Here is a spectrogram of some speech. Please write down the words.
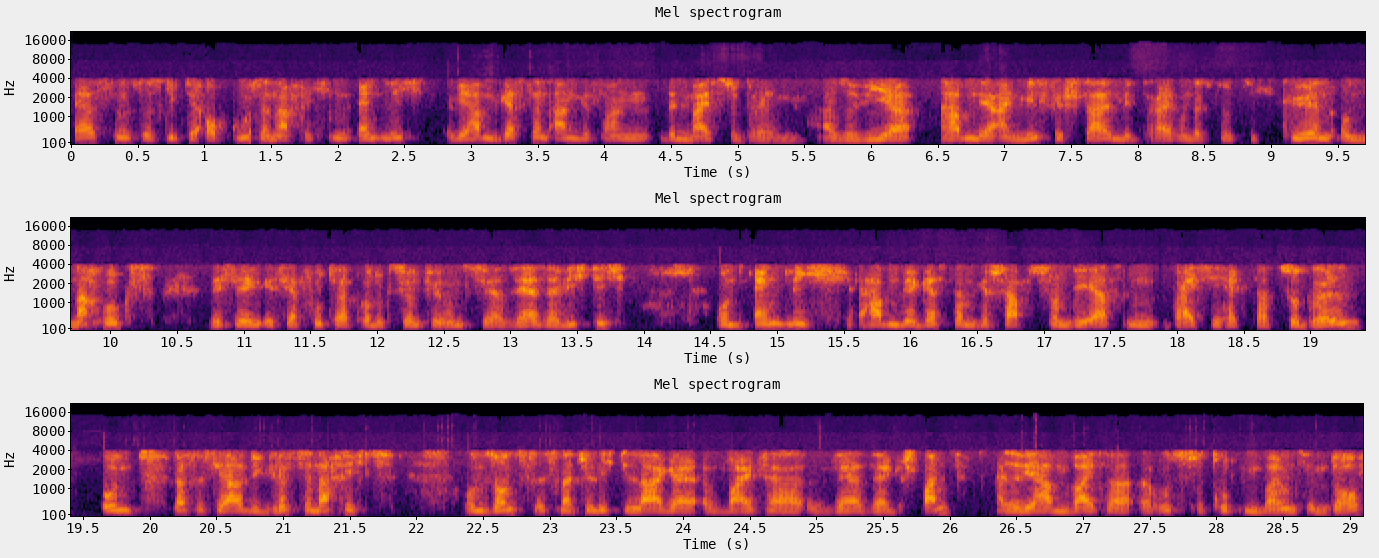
erstens, es gibt ja auch gute Nachrichten. Endlich, wir haben gestern angefangen, den Mais zu drillen. Also wir haben ja einen Milchviehstall mit 350 Kühen und Nachwuchs. Deswegen ist ja Futterproduktion für uns ja sehr, sehr wichtig. Und endlich haben wir gestern geschafft, schon die ersten 30 Hektar zu drillen. Und das ist ja die größte Nachricht. Und sonst ist natürlich die Lage weiter sehr, sehr gespannt. Also wir haben weiter russische Truppen bei uns im Dorf.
